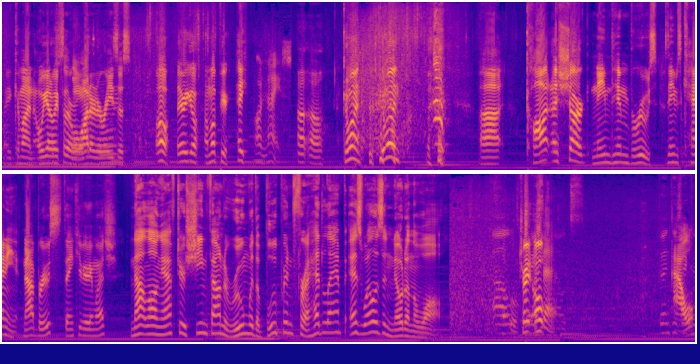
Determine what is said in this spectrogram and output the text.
Wait, come on. Oh, we gotta wait for the water to raise us. Oh, there we go. I'm up here. Hey, Oh, nice. Uh-oh. come on, come on. uh, caught a shark. Named him Bruce. His name's Kenny, not Bruce. Thank you very much. Not long after, Sheen found a room with a blueprint for a headlamp as well as a note on the wall. Owl. Tra- oh. that? 22nd Owl?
